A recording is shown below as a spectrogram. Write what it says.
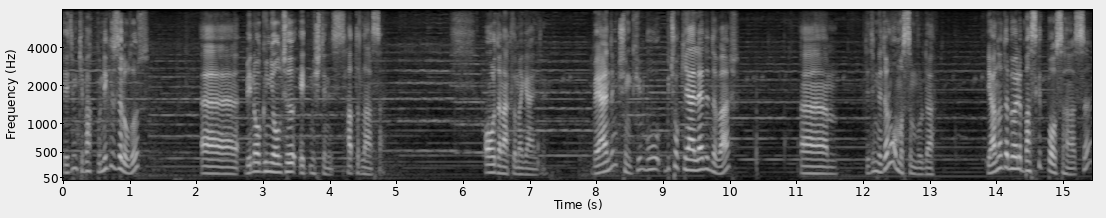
Dedim ki bak bu ne güzel olur. Ee, beni o gün yolcu etmiştiniz hatırlarsan. Oradan aklıma geldi. Beğendim çünkü bu birçok yerlerde de var. Ee, dedim neden olmasın burada? Yanında da böyle basketbol sahası.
